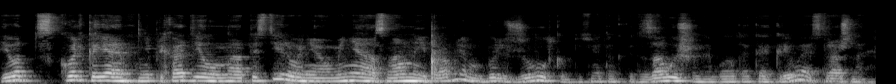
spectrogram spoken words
И вот сколько я не приходил на тестирование, у меня основные проблемы были с желудком, то есть у меня там какая-то завышенная была такая кривая, страшная.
